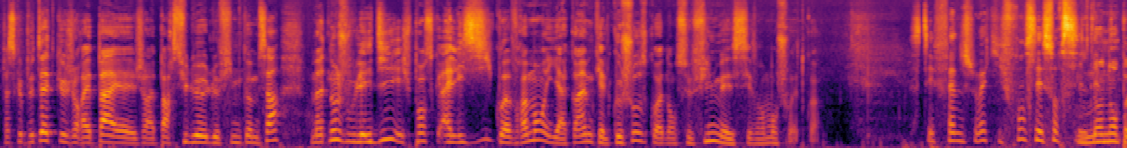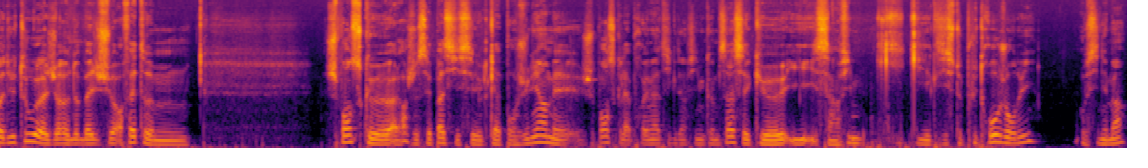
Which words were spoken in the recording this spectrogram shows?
parce que peut-être que j'aurais pas, euh, j'aurais pas reçu le, le film comme ça. Maintenant, je vous l'ai dit et je pense que allez-y quoi, vraiment, il y a quand même quelque chose quoi dans ce film et c'est vraiment chouette quoi. Stéphane, je vois qu'il fronce les sourcils. Non, non, pas du tout. Euh, je- bah, je- en fait, euh, je pense que, alors je sais pas si c'est le cas pour Julien, mais je pense que la problématique d'un film comme ça, c'est que c'est un film qui, qui existe plus trop aujourd'hui au cinéma.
